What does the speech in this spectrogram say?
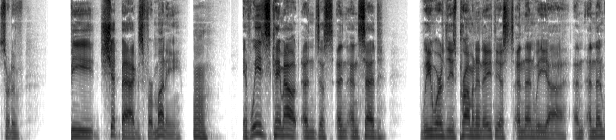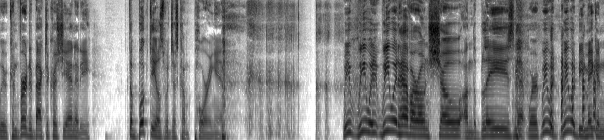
sort of be shitbags for money, Mm. if we came out and just and and said, we were these prominent atheists and then we uh and and then we were converted back to Christianity, the book deals would just come pouring in. we we would we would have our own show on the Blaze network. We would we would be making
